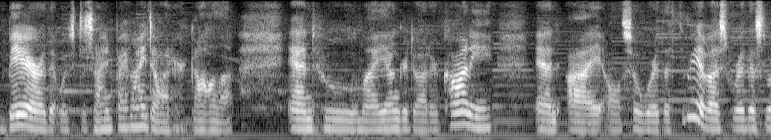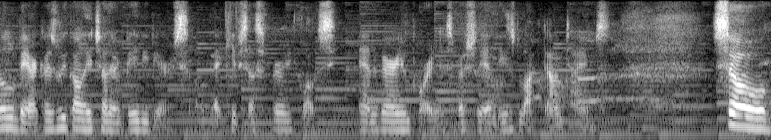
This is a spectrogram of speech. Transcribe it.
bear that was designed by my daughter, Gala, and who my younger daughter, Connie, and I also wear, the three of us wear this little bear because we call each other baby bears. So that keeps us very close and very important, especially in these lockdown times. So,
